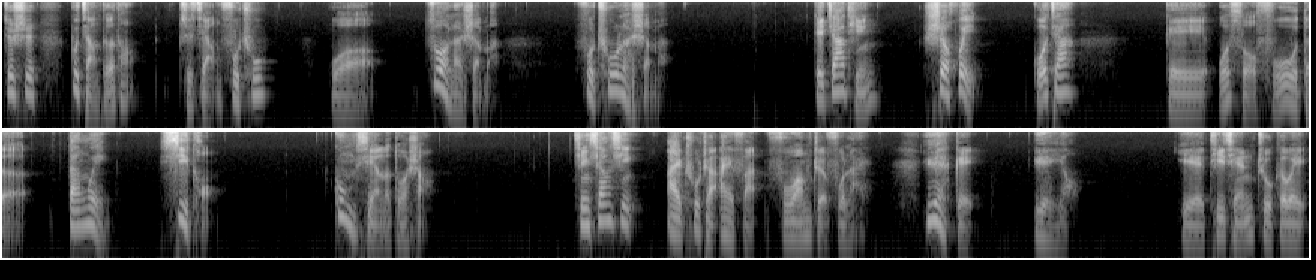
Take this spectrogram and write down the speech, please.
就是不讲得到，只讲付出。我做了什么，付出了什么，给家庭、社会、国家，给我所服务的单位、系统，贡献了多少？请相信，爱出者爱返，福往者福来，越给越有。也提前祝各位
